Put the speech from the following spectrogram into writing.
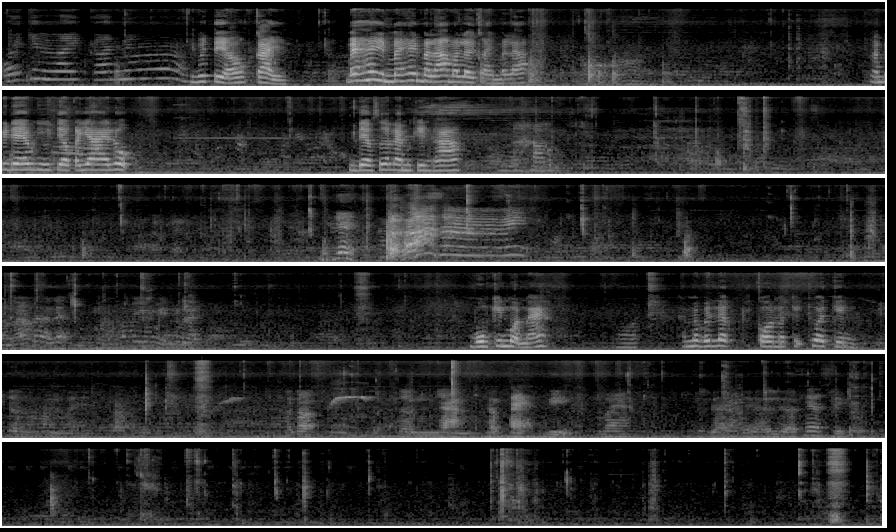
โอ้ยกินอะไรกันเนี่ยกินก๋วยเตี๋ยวไก่ ไม่ให้ไม่ให้มาละมาเลยไก่มาละอันพี่เดวกินก๋วยเตี๋ยวกับยายลูกพี่ เดี๋ยวซื้ออะไรมากินคะบูมกินหมดไหมให้มาไปเรียกพี่กรณ์มากิช่วยกิน พี่เติมน้ำมันไปแล้วก็เติมยางเกือบแตกพี่ทำไมอะเหลือเหลือเหลือแค่สิบ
